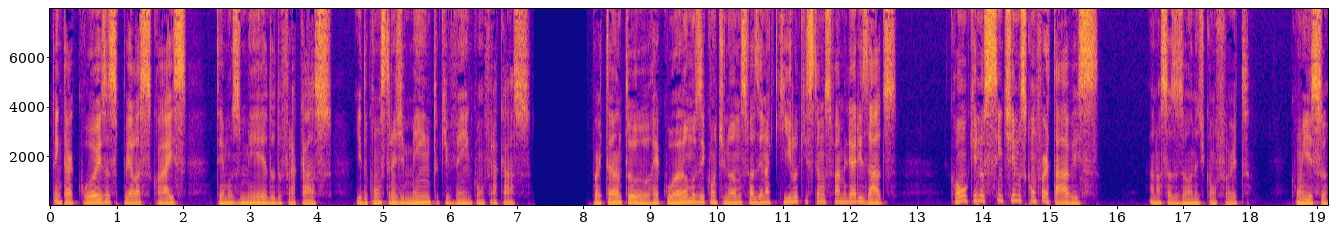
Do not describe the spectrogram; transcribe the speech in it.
tentar coisas pelas quais temos medo do fracasso e do constrangimento que vem com o fracasso. Portanto, recuamos e continuamos fazendo aquilo que estamos familiarizados, com o que nos sentimos confortáveis, a nossa zona de conforto. Com isso,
